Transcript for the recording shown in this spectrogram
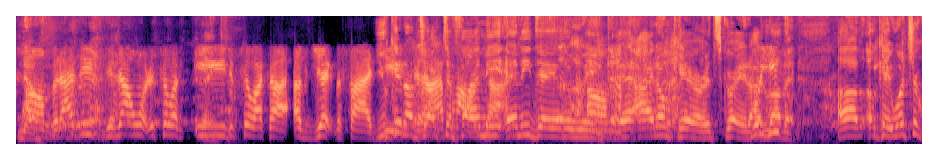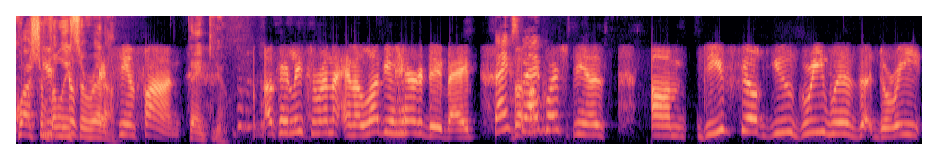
No. Um, but I do, do not want to feel like you to feel like I objectified you. You can objectify me any day of the week. Um, I don't care. It's great. I well, you- love it. Um, okay, what's your question for You're Lisa still Rinna? sexy and fine. Thank you. Okay, Lisa Rinna, and I love your hairdo, babe. Thanks, but babe. my question is, um, do you feel do you agree with Dorit,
